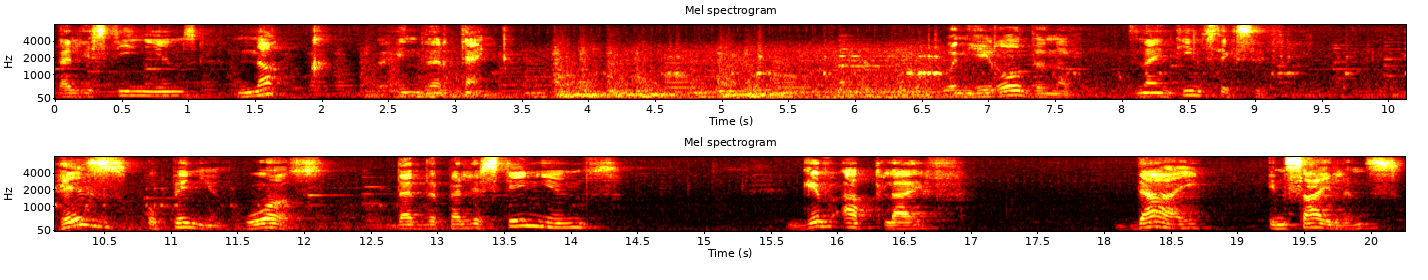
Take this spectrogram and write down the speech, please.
Palestinians knock in their tank. When he wrote the novel, 1963, his opinion was that the Palestinians give up life, die in silence,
